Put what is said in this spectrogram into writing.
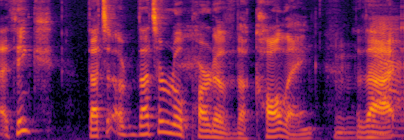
I think that's a that's a real part of the calling that Yeah.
